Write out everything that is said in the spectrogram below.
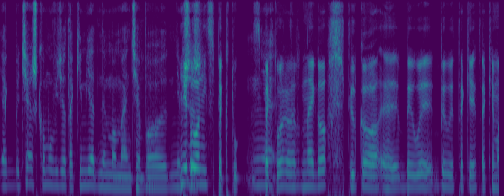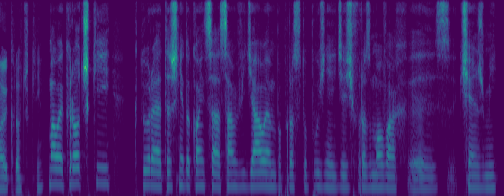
jakby ciężko mówić o takim jednym momencie, bo nie, Mhm. nie przeży- było nic spektu- Nie. spektakularnego, tylko yy, były, były takie, takie małe kroczki. małe kroczki, które też nie do końca sam widziałem, po prostu później gdzieś w rozmowach y, z księżmi,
